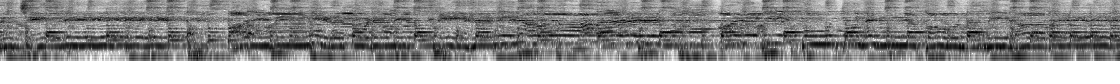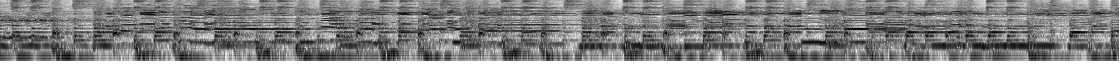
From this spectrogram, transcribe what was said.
മഞ്ചേരേ അറിവിൽ നിറതൊടനെ സ്നേഹമിരാവ് അഴകിൽ പൂത്തുലഞ്ഞ പൗർണമിരാവ് Thank you.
